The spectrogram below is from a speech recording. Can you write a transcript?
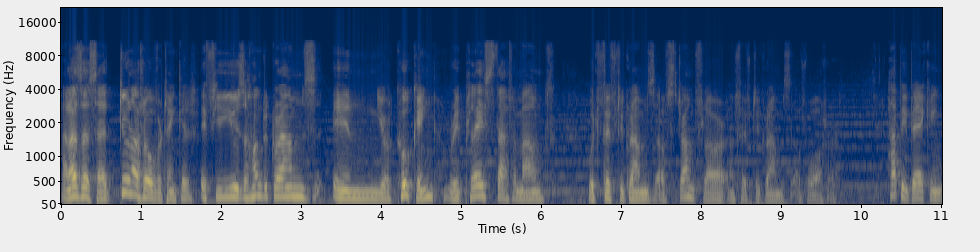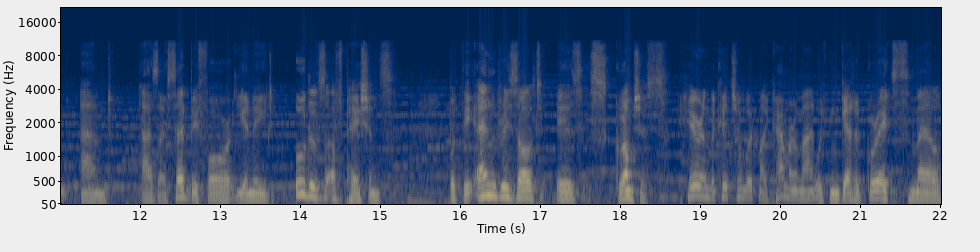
And as I said, do not overthink it. If you use 100 grams in your cooking, replace that amount with 50 grams of strong flour and 50 grams of water. Happy baking, and as I said before, you need oodles of patience, but the end result is scrumptious. Here in the kitchen with my cameraman, we can get a great smell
